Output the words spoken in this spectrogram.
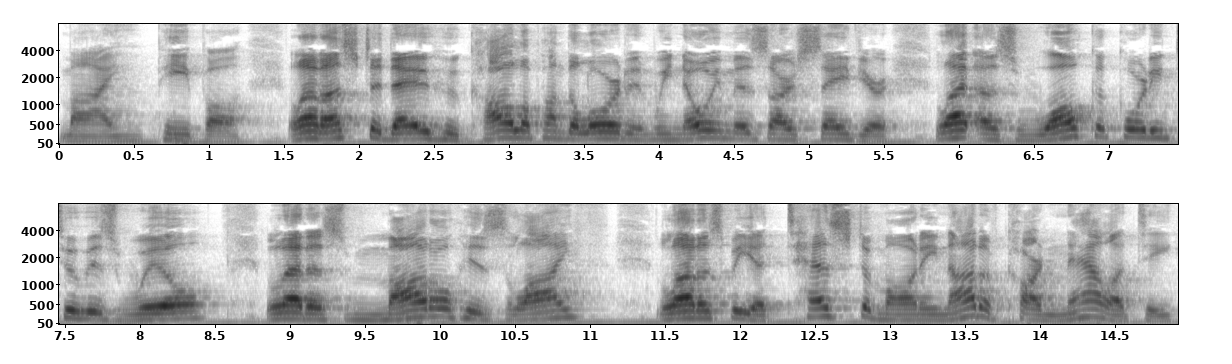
my people. Let us today who call upon the Lord and we know him as our Savior, let us walk according to his will. Let us model his life. Let us be a testimony not of carnality,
